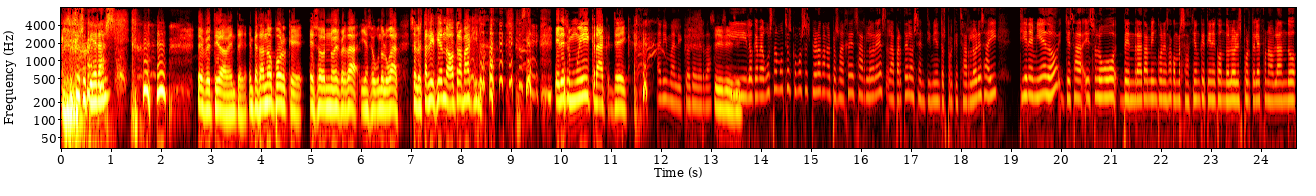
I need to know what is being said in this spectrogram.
si tú supieras. Efectivamente. Empezando porque eso no es verdad. Y en segundo lugar, se lo estás diciendo a otra máquina. Eres muy crack, Jake. Animalico, de verdad. Sí, sí, y lo que me gusta mucho es cómo se explora con el personaje de Charlores la parte de los sentimientos, porque Charlores ahí tiene miedo y eso luego vendrá también con esa conversación que tiene con Dolores por teléfono hablando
